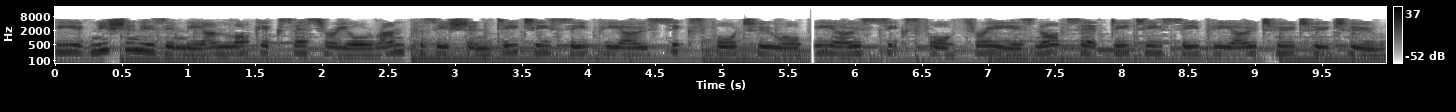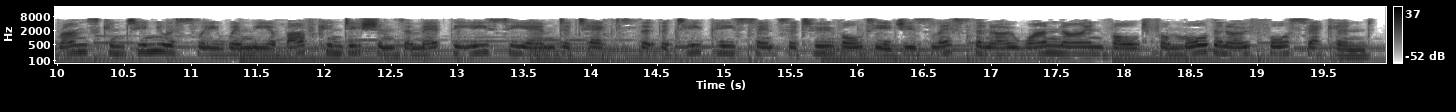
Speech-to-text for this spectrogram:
The ignition is in the unlock accessory or run position DTC P0642 or P0643 is not set DTC P0222 runs continuously when the above conditions are met the ECM detects that the TP sensor 2 voltage is less than 019 volt for more than 04 second.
